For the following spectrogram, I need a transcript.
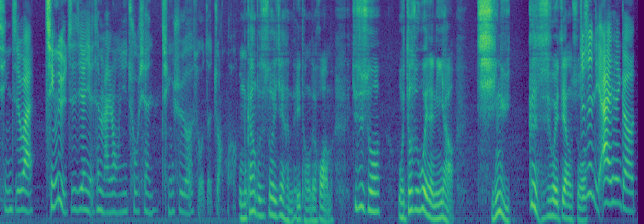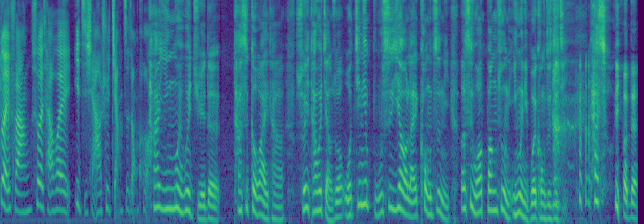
亲之外，情侣之间也是蛮容易出现情绪勒索的状况。我们刚刚不是说一件很雷同的话吗？就是说我都是为了你好，情侣更是会这样说。就是你爱那个对方，所以才会一直想要去讲这种话。他因为会觉得他是够爱他，所以他会讲说：“我今天不是要来控制你，而是我要帮助你，因为你不会控制自己。”他所有的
